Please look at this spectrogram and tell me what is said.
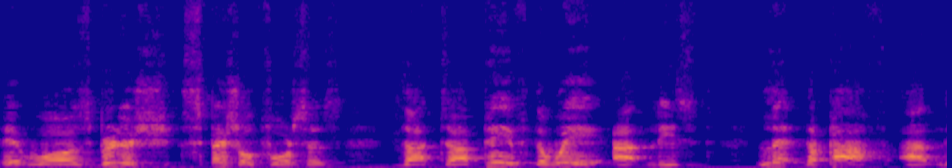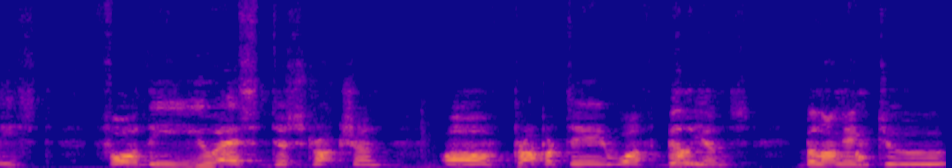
It was British Special Forces that uh, paved the way, at least, lit the path, at least, for the US destruction of property worth billions belonging to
